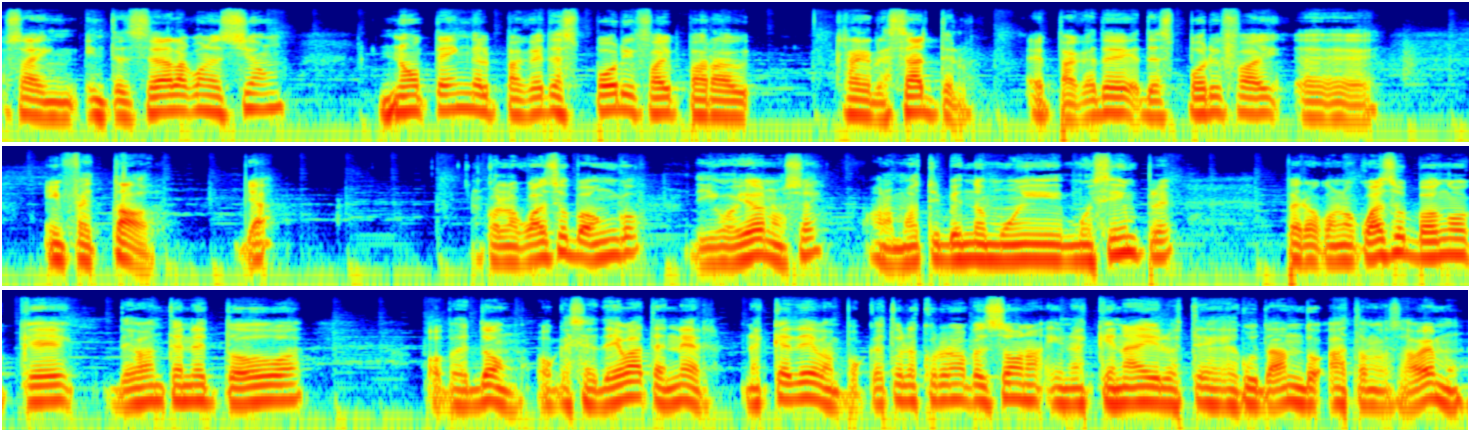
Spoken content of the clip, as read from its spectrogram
o sea, interceda la conexión, no tenga el paquete Spotify para regresártelo. El paquete de Spotify eh, infectado. ¿Ya? Con lo cual supongo, digo yo, no sé, a lo mejor estoy viendo muy, muy simple, pero con lo cual supongo que deban tener todo, o perdón, o que se deba tener. No es que deban, porque esto lo escribe una persona y no es que nadie lo esté ejecutando hasta donde sabemos.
